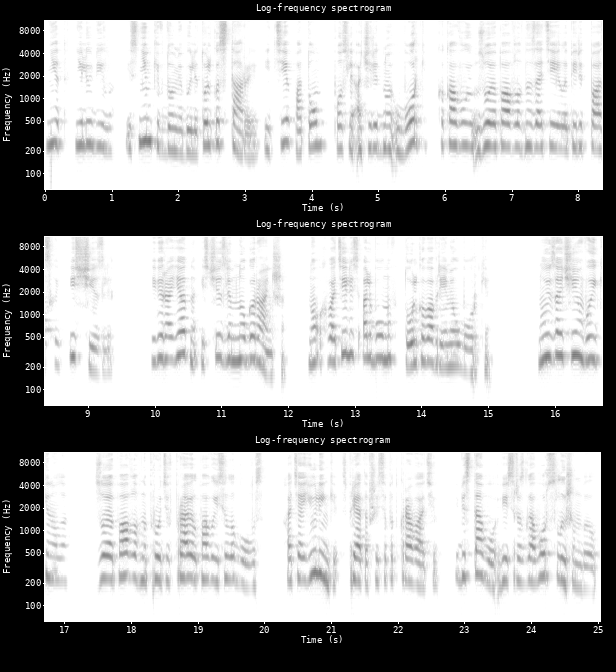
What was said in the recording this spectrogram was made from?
Нет, не любила. И снимки в доме были только старые, и те потом, после очередной уборки, каковую Зоя Павловна затеяла перед Пасхой, исчезли. И, вероятно, исчезли много раньше, но хватились альбомов только во время уборки. Ну и зачем выкинула? Зоя Павловна против правил повысила голос, хотя Юленьке, спрятавшейся под кроватью, и без того весь разговор слышен был.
